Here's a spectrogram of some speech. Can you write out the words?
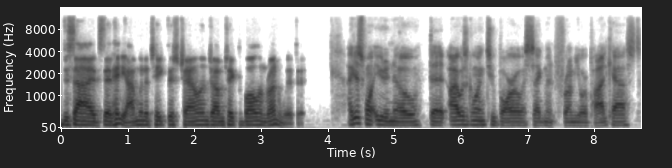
decides that hey, I'm going to take this challenge. I'm take the ball and run with it. I just want you to know that I was going to borrow a segment from your podcast,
